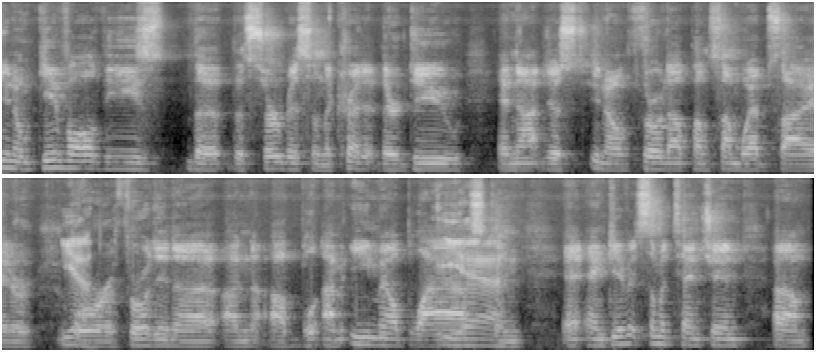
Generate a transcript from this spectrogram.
you know, give all these the, the service and the credit they're due and not just, you know, throw it up on some website or, Yeah. or throw it in a, an, a bl- an email blast Yeah. and, and, and give it some attention. Um,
